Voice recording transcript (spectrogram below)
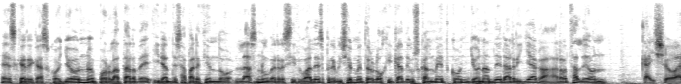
Es que Recascollón, por la tarde irán desapareciendo las nubes residuales. Previsión meteorológica de Euskalmet con Jonander Arrillaga, Arracha León. Caixó a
